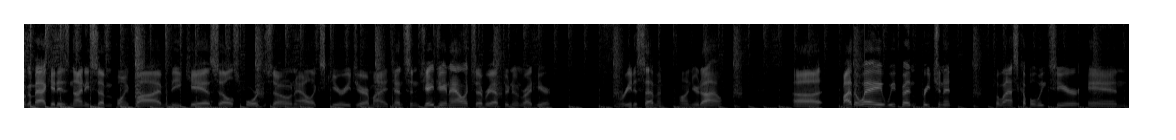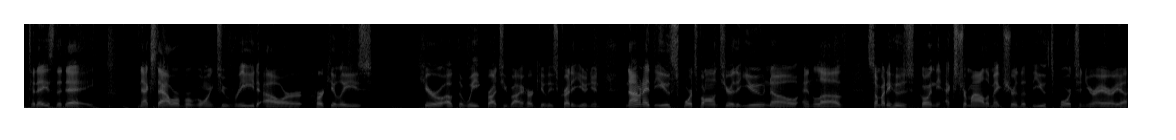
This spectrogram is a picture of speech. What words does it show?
Welcome back. It is 97.5, the KSL Sports Zone. Alex Kirry, Jeremiah Jensen, JJ and Alex every afternoon right here, 3 to 7 on your dial. Uh, by the way, we've been preaching it for the last couple weeks here, and today's the day. Next hour, we're going to read our Hercules Hero of the Week, brought to you by Hercules Credit Union. Nominate the youth sports volunteer that you know and love, somebody who's going the extra mile to make sure that the youth sports in your area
